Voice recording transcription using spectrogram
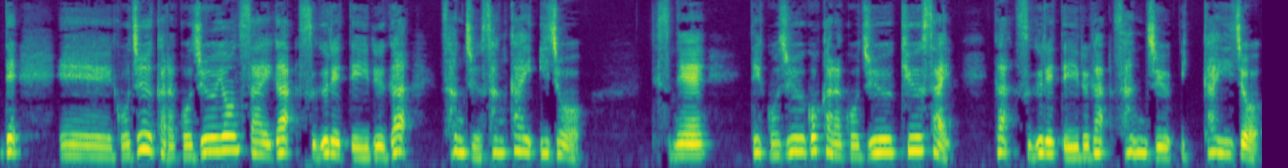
で、えー、50から54歳が優れているが33回以上ですね。で、55から59歳が優れているが31回以上。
